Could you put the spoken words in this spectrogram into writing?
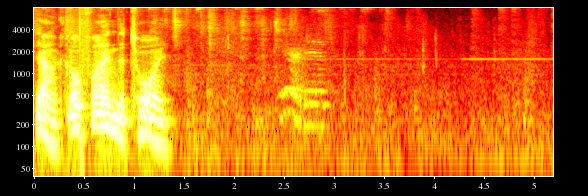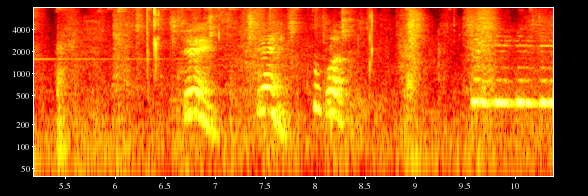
Yeah, go find the toy. There it is. James, James, look. Kitty, kitty, kitty, kitty.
